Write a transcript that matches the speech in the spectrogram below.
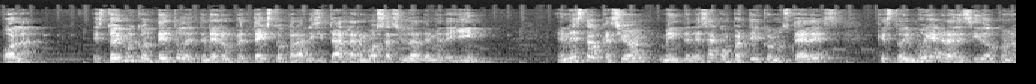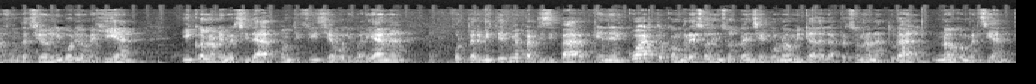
Hola, estoy muy contento de tener un pretexto para visitar la hermosa ciudad de Medellín. En esta ocasión me interesa compartir con ustedes que estoy muy agradecido con la Fundación Liborio Mejía y con la Universidad Pontificia Bolivariana por permitirme participar en el cuarto Congreso de Insolvencia Económica de la Persona Natural No Comerciante,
